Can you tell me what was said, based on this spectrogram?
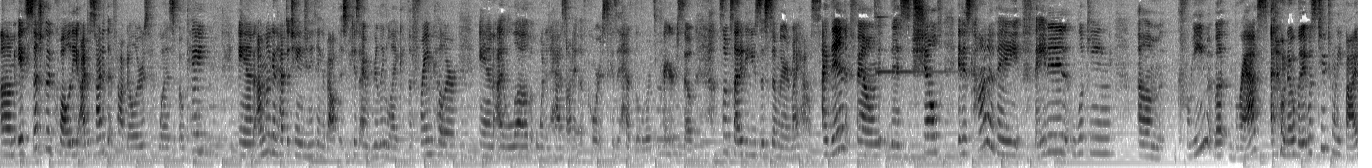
Um, it's such good quality. I decided that $5 was okay. And I'm not to have to change anything about this because I really like the frame color and I love what it has on it, of course, because it has the Lord's Prayer. So I'm so excited to use this somewhere in my house. I then found this shelf. It is kind of a faded looking um, cream, but brass. I don't know, but it was $2.25. I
